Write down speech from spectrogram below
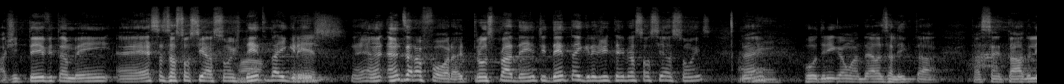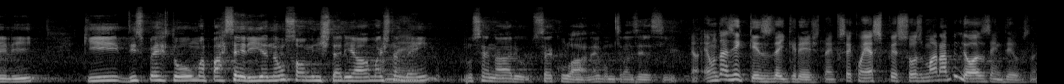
a gente teve também é, essas associações Uau, dentro da igreja. Né? Antes era fora, trouxe para dentro e dentro da igreja a gente teve associações. Né? Rodrigo é uma delas ali que está tá sentado, Lili, que despertou uma parceria não só ministerial, mas Amém. também no cenário secular, né? vamos trazer assim. É, é uma das riquezas da igreja, né? você conhece pessoas maravilhosas em Deus. Né?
